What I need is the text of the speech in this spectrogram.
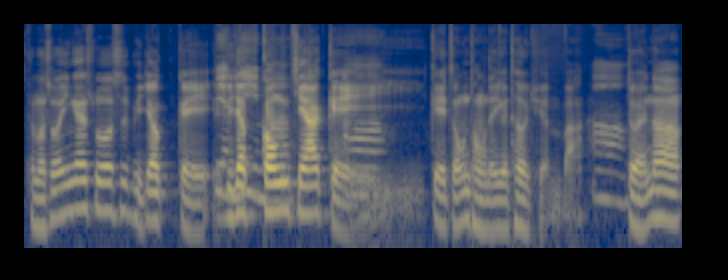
怎么说，应该说是比较给比较公家给、哦、给总统的一个特权吧。哦、对，那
